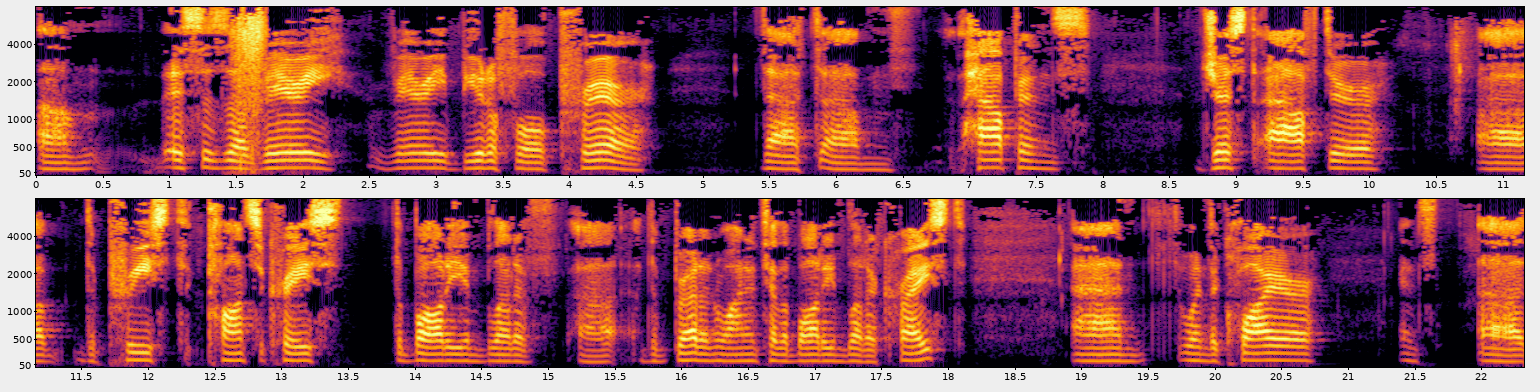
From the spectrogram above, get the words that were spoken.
um, this is a very very beautiful prayer that um, happens just after uh, the priest consecrates the body and blood of uh, the bread and wine into the body and blood of Christ, and when the choir and uh,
